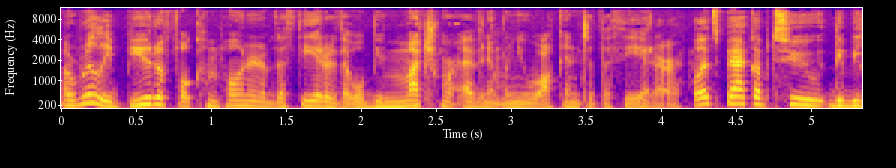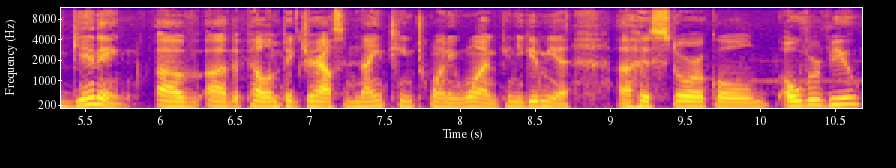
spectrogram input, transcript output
a really beautiful component of the theater that will be much more evident when you walk into the theater. Let's back up to the beginning of uh, the Pelham Picture House in 1921. Can you give me a, a historical overview?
